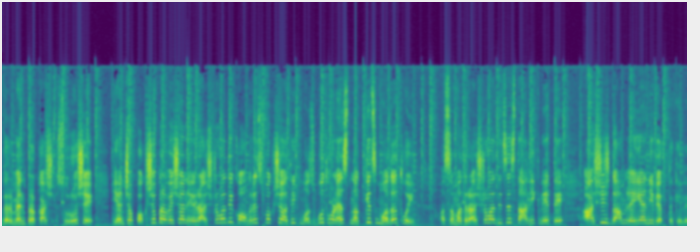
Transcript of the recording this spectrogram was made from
दरम्यान प्रकाश सुरोशे यांच्या पक्षप्रवेशाने राष्ट्रवादी काँग्रेस पक्ष अधिक मजबूत होण्यास नक्कीच मदत होईल असं मत राष्ट्रवादीचे स्थानिक नेते आशिष दामले यांनी व्यक्त केले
